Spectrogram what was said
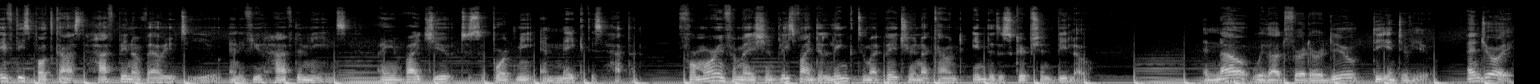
If these podcasts have been of value to you, and if you have the means, I invite you to support me and make this happen. For more information, please find the link to my Patreon account in the description below. And now, without further ado, the interview. Enjoy!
